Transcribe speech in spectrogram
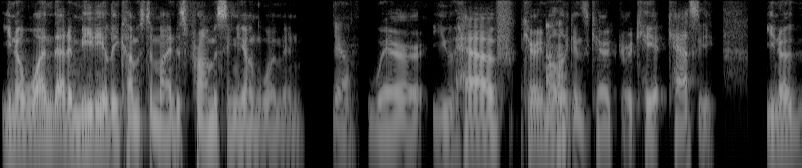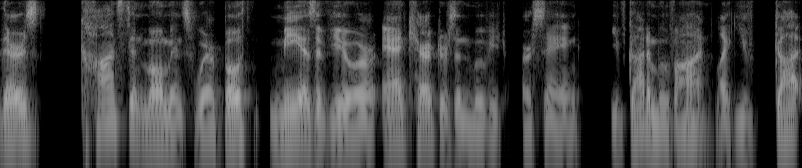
you know one that immediately comes to mind is promising young women Yeah. where you have Carey Uh-huh. mulligan's character cassie you know there's constant moments where both me as a viewer and characters in the movie are saying you've got to move on like you've got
